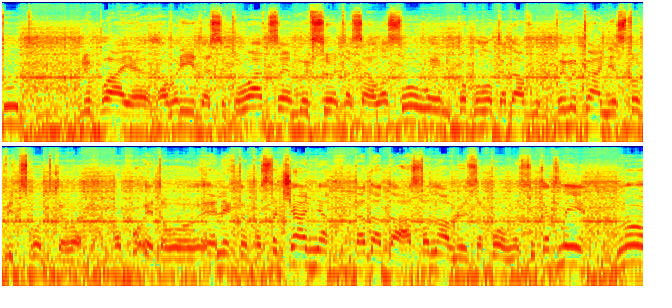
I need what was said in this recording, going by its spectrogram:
тут. Любая аварійна ситуація, ми все це согласовуємо. То було, коли вимикання 100% оп- этого електропостачання, тоді да, останавливаються повністю котли, ну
